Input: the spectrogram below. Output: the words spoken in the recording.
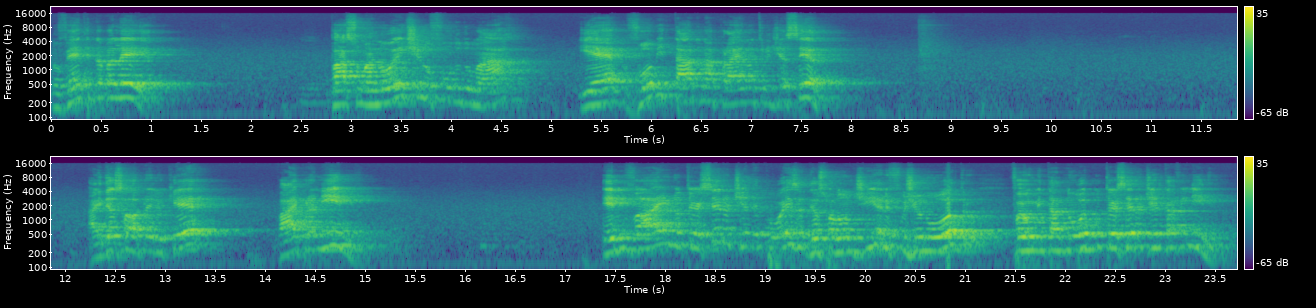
no ventre da baleia. Passa uma noite no fundo do mar e é vomitado na praia no outro dia cedo. Aí Deus fala para ele o quê? Vai para Nínive. Ele vai no terceiro dia depois, Deus falou um dia, ele fugiu no outro, foi vomitado no outro, no terceiro dia ele estava em Nínive.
